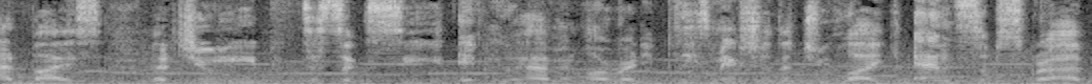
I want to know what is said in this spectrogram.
advice that you need to succeed. If you haven't already, please make sure that you like and subscribe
